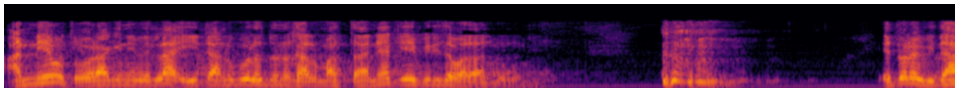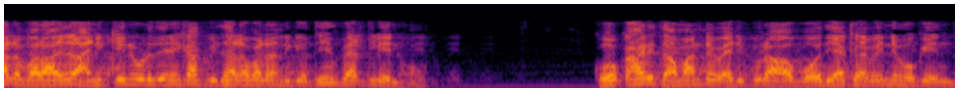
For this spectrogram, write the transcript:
අන්න ඒව තෝරාගෙන ඉවරලා ඊට අනුකූල දුන කර්මස්ථානයක් ඒ පිළිස වළඳ ඕනේ. ඒතර විධාන බලාගෙන අනික් කෙනෙකුට දෙන එකක් විධාන බලන්න ගියොත් එහෙම පැටලෙනවා. කෝක හරි Tamanට වැඩිපුර අවබෝධයක් ලැබෙන්නේ මොකෙන්ද?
